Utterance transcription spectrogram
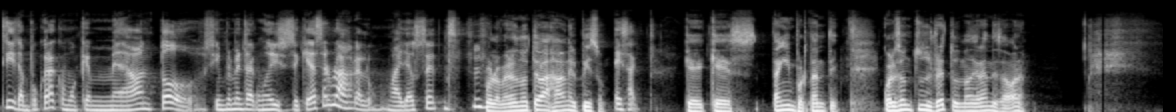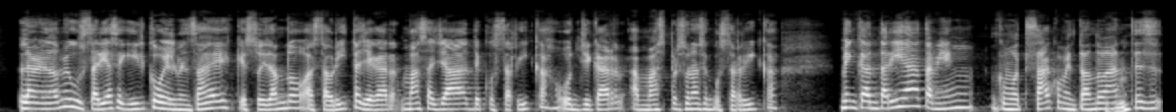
sí, tampoco era como que me daban todo. Simplemente era como, dice, si usted quiere hacerlo, hágalo, vaya usted. Por lo menos no te bajaban el piso, Exacto. que, que es tan importante. ¿Cuáles son tus retos más grandes ahora? La verdad me gustaría seguir con el mensaje que estoy dando hasta ahorita, llegar más allá de Costa Rica o llegar a más personas en Costa Rica. Me encantaría también, como te estaba comentando antes,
